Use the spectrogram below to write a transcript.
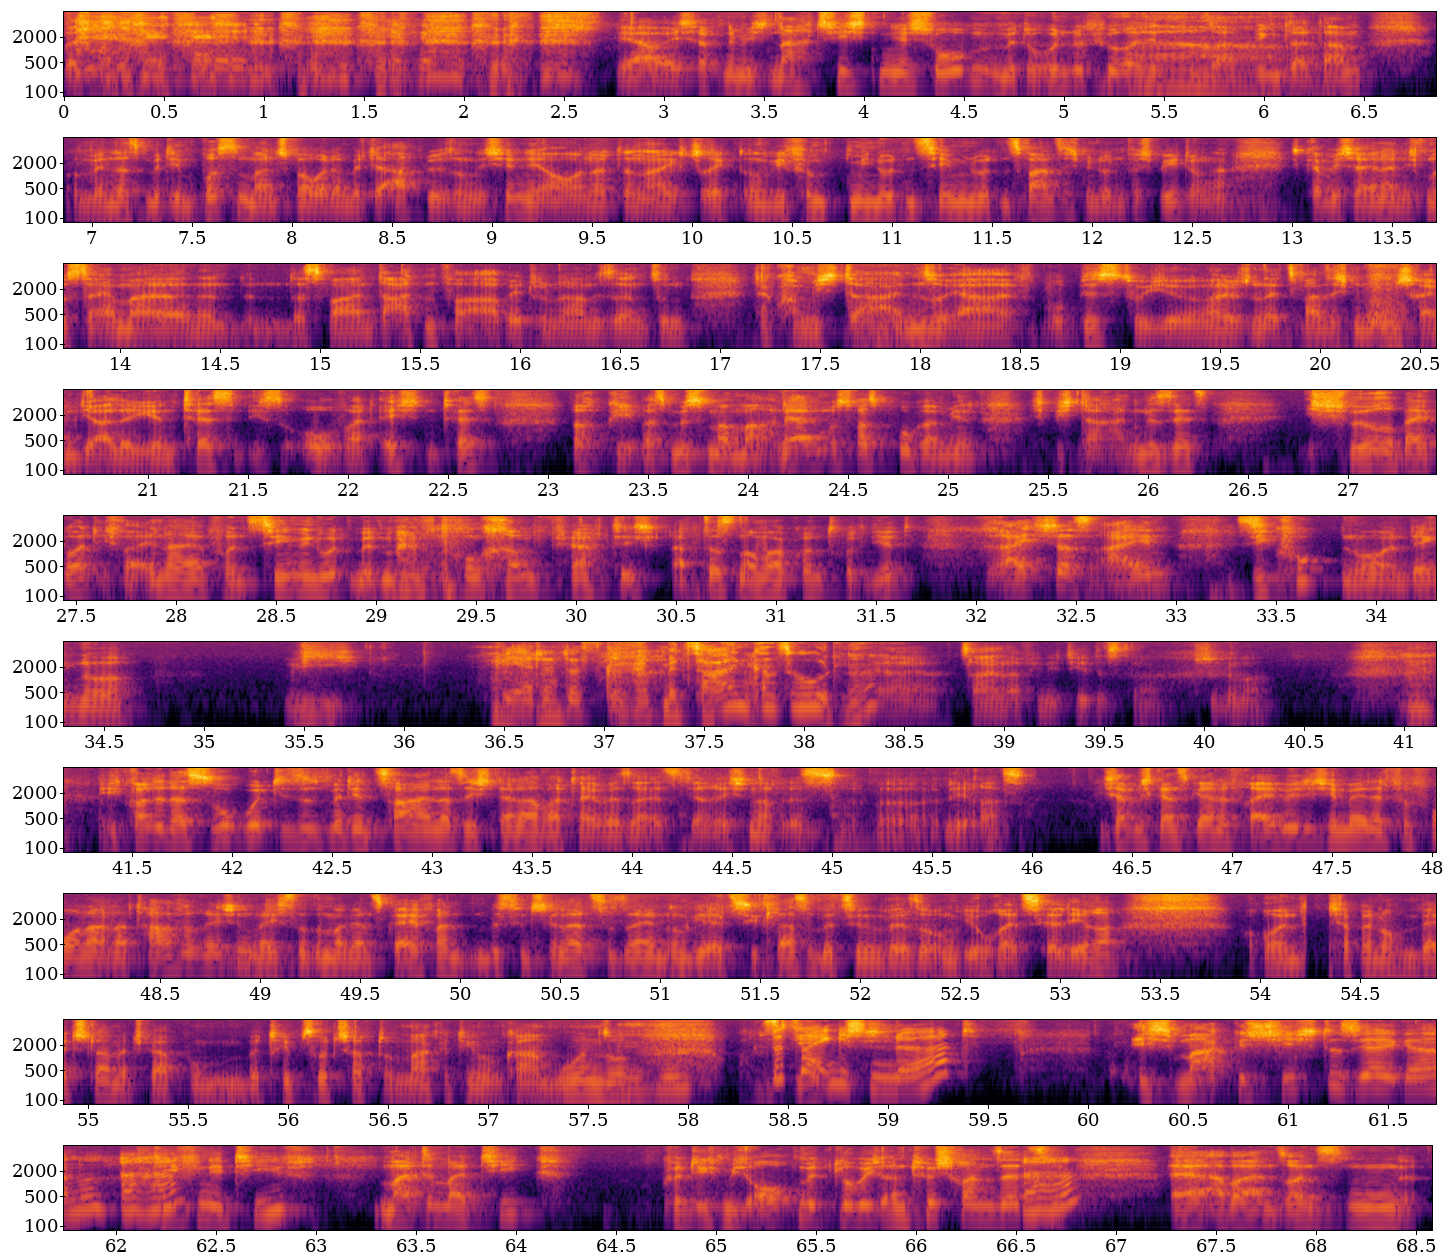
Ja, aber ich habe nämlich Nachtschichten geschoben mit dem Hundeführer hinten Saarbrücker Damm und wenn das mit den Bussen manchmal oder mit der Ablösung nicht hingehauen hat, dann habe ich direkt irgendwie fünf Minuten, zehn Minuten, 20 Minuten Verspätung. ne? Ich kann mich erinnern, ich musste einmal, äh, ne- das war eine Datenverarbeitung, da haben sie dann so ein, da komme ich da an, so, ja, wo bist du hier? Schon seit 20 Minuten schreiben die alle hier einen Test. Und ich so, oh, was, echt ein Test? Okay, was müssen wir machen? Ja, du musst was programmieren. Ich mich da rangesetzt. Ich schwöre bei Gott, ich war innerhalb von 10 Minuten mit meinem Programm fertig, habe das nochmal kontrolliert, reicht das ein. Sie guckt nur und denkt nur, wie? Wie hat er das gemacht? Mit Zahlen kannst du gut, ne? Ja, ja, Zahlenaffinität ist da, schon immer. Ich konnte das so gut, dieses mit den Zahlen, dass ich schneller war teilweise als der Rechner des äh, Lehrers. Ich habe mich ganz gerne freiwillig gemeldet für vorne an der Tafel rechnen, weil ich das immer ganz geil fand, ein bisschen schneller zu sein, irgendwie als die Klasse, beziehungsweise irgendwie auch als der Lehrer. Und ich habe ja noch einen Bachelor mit Schwerpunkt Betriebswirtschaft und Marketing und KMU und so. Es Bist du eigentlich ein Nerd? ich mag Geschichte sehr gerne, definitiv. Mathematik könnte ich mich auch mit, glaube ich, an den Tisch ransetzen. Äh, aber ansonsten,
